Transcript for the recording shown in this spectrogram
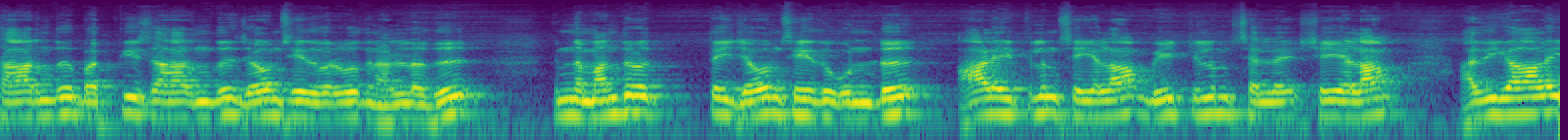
சார்ந்து பக்தி சார்ந்து ஜெபம் செய்து வருவது நல்லது. இந்த மந்திரத்தை ஜெபம் செய்து கொண்டு ஆலயத்திலும் செய்யலாம் வீட்டிலும் செல்ல செய்யலாம். அதிகாலை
